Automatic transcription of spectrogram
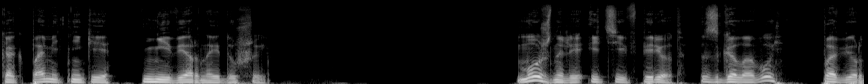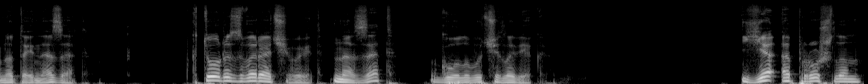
как памятники неверной души. Можно ли идти вперед с головой, повернутой назад? Кто разворачивает назад голову человека? Я о прошлом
